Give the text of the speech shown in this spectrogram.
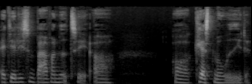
at jeg ligesom bare var nødt til at, at kaste mig ud i det.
